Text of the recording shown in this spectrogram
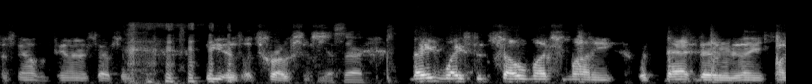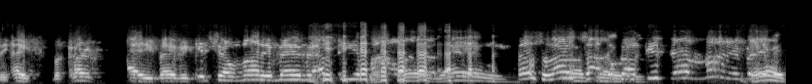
touchdowns and 10 interceptions. he is atrocious. yes, sir. They wasted so much money with that dude. It ain't funny. Hey, but Kirk, hey, baby, get your money, baby. I'll see your money. Hey, That's what I was talking about. Get that money, baby.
